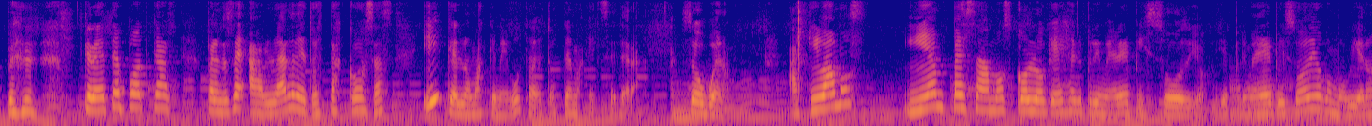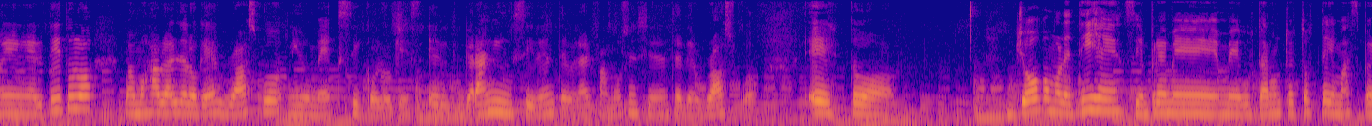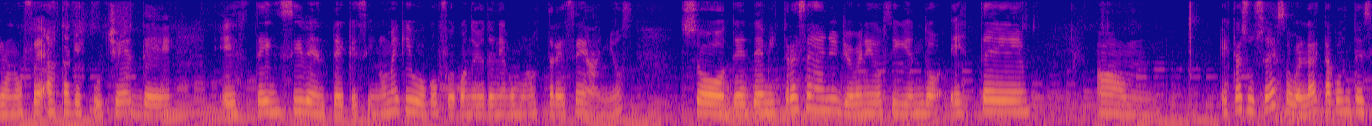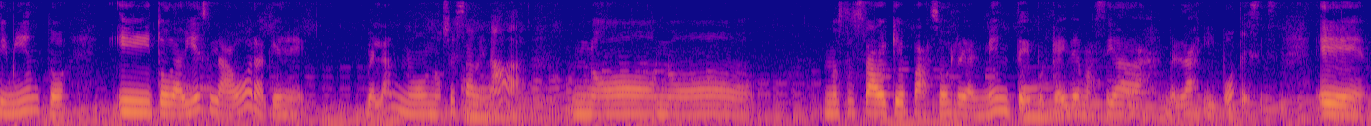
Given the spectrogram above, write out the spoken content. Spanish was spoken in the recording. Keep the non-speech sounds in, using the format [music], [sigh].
creé este podcast para entonces hablar de todas estas cosas y que es lo más que me gusta de estos temas, etcétera. So, bueno, aquí vamos y empezamos con lo que es el primer episodio. Y el primer episodio, como vieron en el título, vamos a hablar de lo que es Roswell, New Mexico, lo que es el gran incidente, ¿verdad? El famoso incidente de Roswell. Esto, yo como les dije, siempre me, me gustaron todos estos temas, pero no fue hasta que escuché de este incidente, que si no me equivoco fue cuando yo tenía como unos 13 años. So, desde mis 13 años yo he venido siguiendo este, um, este suceso, ¿verdad? Este acontecimiento y todavía es la hora que, ¿verdad? No, no se sabe nada. No, no, no se sabe qué pasó realmente porque hay demasiadas, ¿verdad? Hipótesis. Eh,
